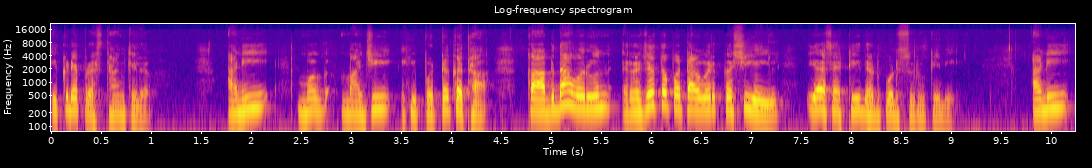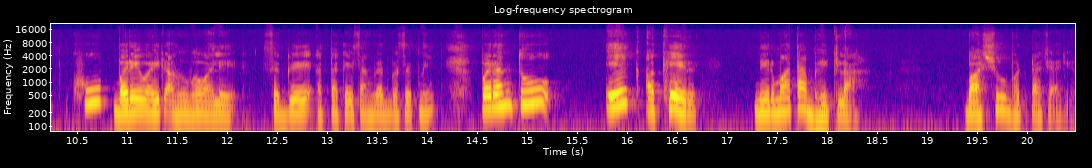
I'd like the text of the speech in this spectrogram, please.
इकडे प्रस्थान केलं. आणि मग माझी ही पटकथा कागदावरून रजतपटावर कशी येईल यासाठी धडपड सुरू केली. आणि खूप बरे वाईट अनुभव आले. सगळे आता काही सांगत बसत नाही. परंतु एक अखेर निर्माता भेटला. बाशू भट्टाचार्य.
